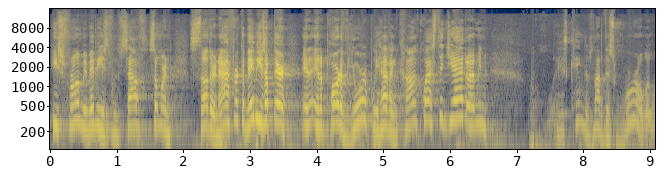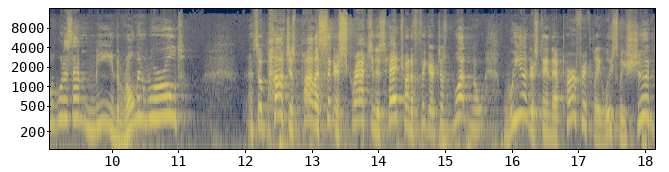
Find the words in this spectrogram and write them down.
He's from, maybe he's from south, somewhere in southern Africa. Maybe he's up there in, in a part of Europe we haven't conquested yet. I mean, his kingdom's not of this world. What, what, does that mean? The Roman world? And so Pontius Pilate's sitting there scratching his head trying to figure out just what. No, we understand that perfectly. At least we should.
